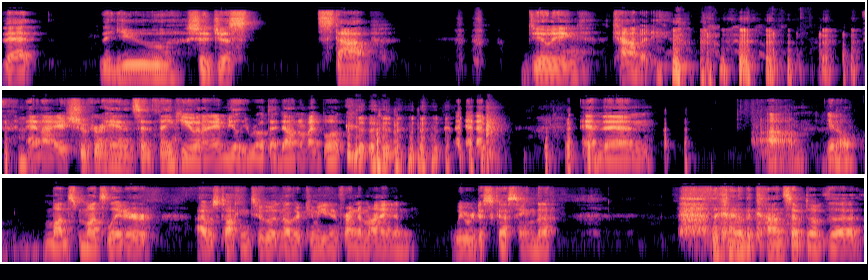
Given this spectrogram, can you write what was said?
that that you should just stop doing comedy and I shook her hand and said thank you, and I immediately wrote that down in my book. and, and, then, um, you know, months months later, I was talking to another comedian friend of mine, and we were discussing the the kind of the concept of the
